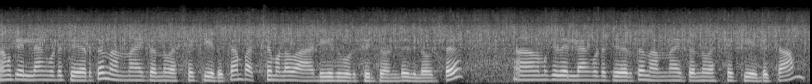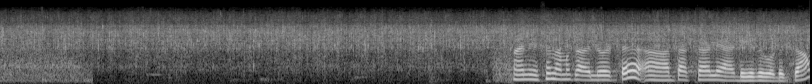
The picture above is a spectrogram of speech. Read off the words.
നമുക്കെല്ലാം കൂടെ ചേർത്ത് നന്നായിട്ടൊന്ന് വശക്കി എടുക്കാം. പച്ചമുളക് ആഡ് ചെയ്ത് കൊടുത്തിട്ടുണ്ട് ഇതിലോട്ട്. നമുക്കിതെല്ലാം കൂടെ ചേർത്ത് നന്നായിട്ടൊന്ന് വശക്കി എടുക്കാം അതിനുശേഷം നമുക്ക് അതിലോട്ട് തക്കാളി ആഡ് ചെയ്ത് കൊടുക്കാം.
